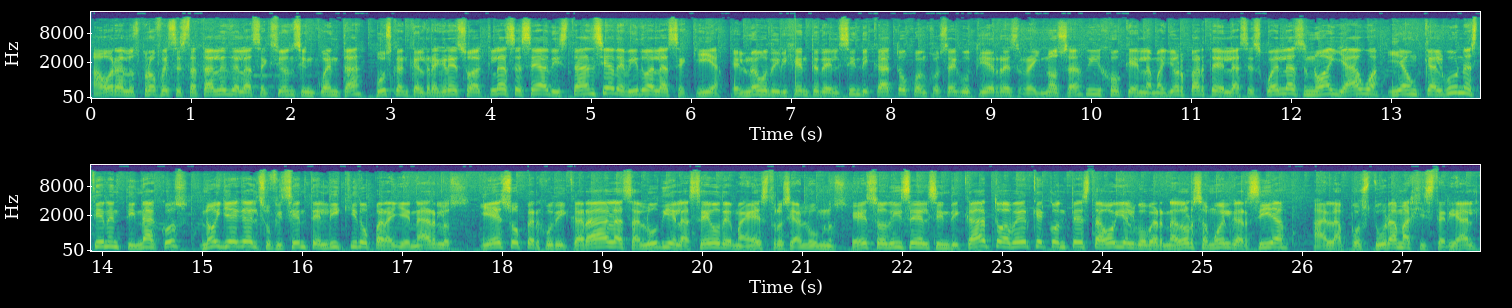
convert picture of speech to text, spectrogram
Ahora los profes estatales de la sección 50 buscan que el regreso a clase sea a distancia debido a la sequía. El nuevo dirigente del sindicato, Juan José Gutiérrez Reynosa, dijo que en la mayor parte de las escuelas no hay agua y aunque algunas tienen tinacos, no llega el suficiente líquido para llenarlos y eso perjudicará a la salud y el aseo de maestros y alumnos. Eso dice el sindicato, a ver qué contesta hoy el gobernador Samuel García a la postura magisterial.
